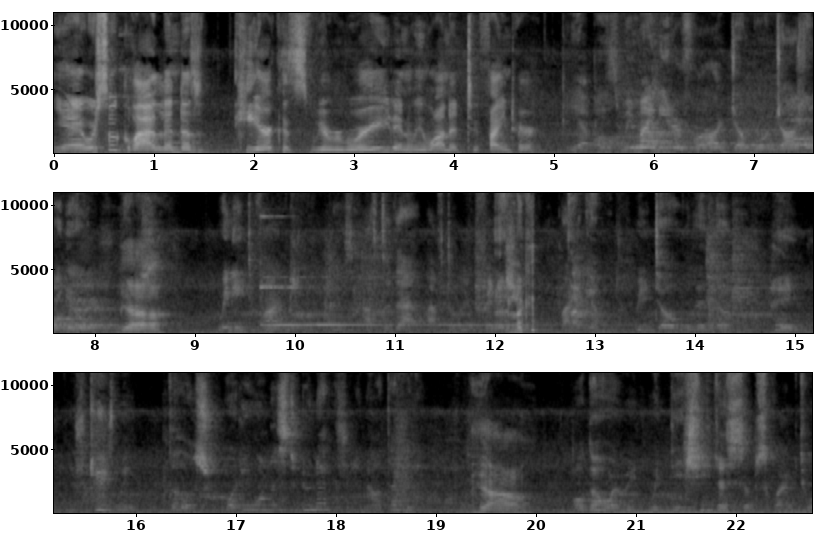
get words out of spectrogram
Yeah, we're so glad Linda's here because we were worried and we wanted to find her. Yeah, because we might need her for our Jumbo Josh video. Yeah. We need to find her. Because after that, after we finish Look at- finding him, we tell Linda, hey, excuse me, tell us what do you want us to do next? And I'll tell you. Yeah. Don't worry. Wait, did she just subscribe to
